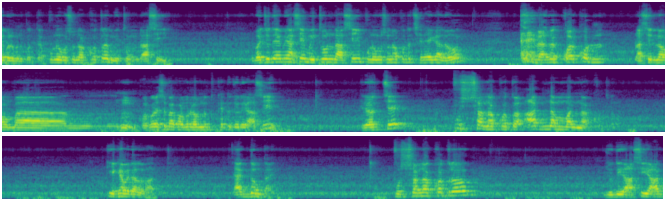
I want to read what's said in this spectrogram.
ডেভেলপমেন্ট করতে হবে পুনর্বসু নক্ষত্র, মিথুন রাশি। এবার যদি আমি আসি, মিথুন রাশি পুনর্বসু নক্ষত্র ছেড়ে গেল, এবার আসবে কর্কট রাশির লগ্ন বা হুম, কর্কট রাশি বা কর্কট লগ্ন ক্ষেত্রে যদি আসি, এটা হচ্ছে পুষ্যা নক্ষত্র, আট নম্বর নক্ষত্র। কে খাবে ডাল ভাত? একদম তাই। পুষ্যা নক্ষত্র, যদি আসি আট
